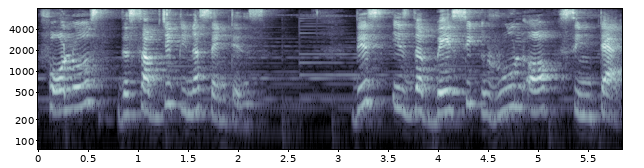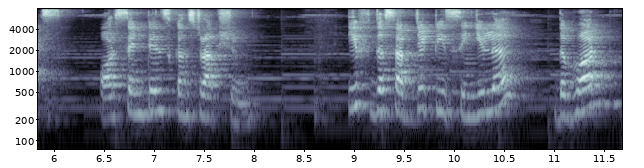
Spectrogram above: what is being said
follows the subject in a sentence. This is the basic rule of syntax or sentence construction. If the subject is singular, the verb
